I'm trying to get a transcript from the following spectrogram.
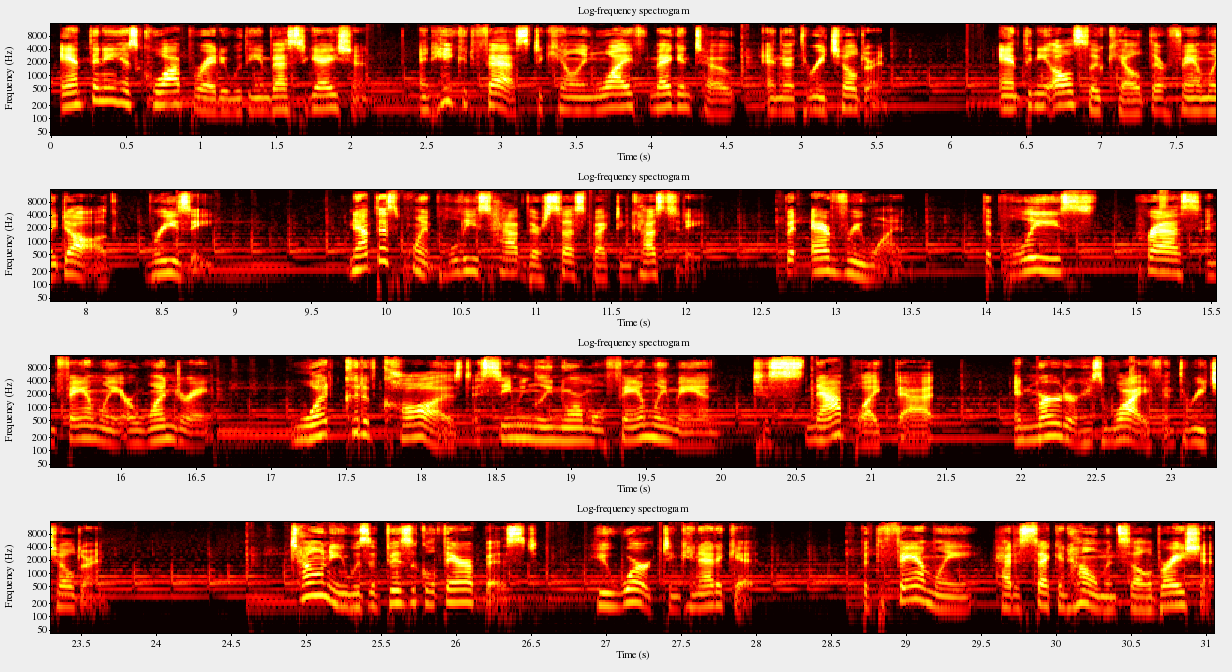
Anthony has cooperated with the investigation and he confessed to killing wife Megan Todt and their three children. Anthony also killed their family dog, Breezy. Now, at this point, police have their suspect in custody, but everyone, the police, press, and family, are wondering what could have caused a seemingly normal family man to snap like that and murder his wife and three children? Tony was a physical therapist who worked in Connecticut, but the family had a second home in celebration.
